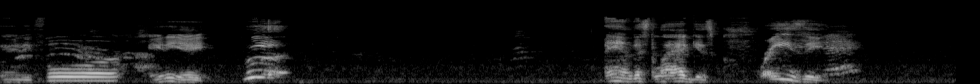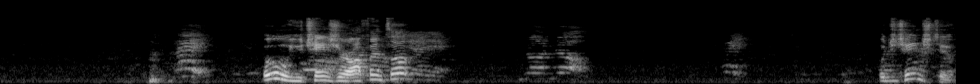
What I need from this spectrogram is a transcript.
84, 88. Man, this lag is crazy. Ooh, you changed your offense up? What'd you change to?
